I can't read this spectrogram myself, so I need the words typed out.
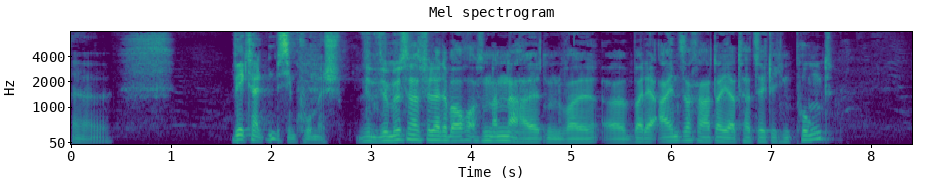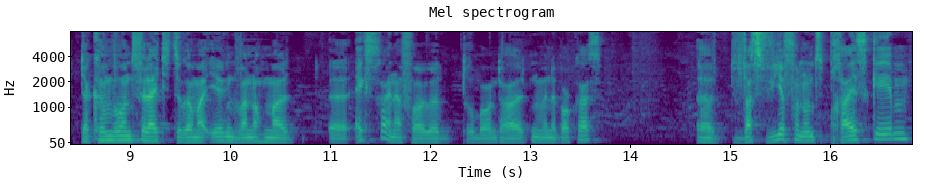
äh, wirkt halt ein bisschen komisch. Wir, wir müssen das vielleicht aber auch auseinanderhalten, weil äh, bei der einen Sache hat er ja tatsächlich einen Punkt. Da können wir uns vielleicht sogar mal irgendwann noch mal äh, extra in der Folge drüber unterhalten, wenn du Bock hast. Äh, was wir von uns preisgeben,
